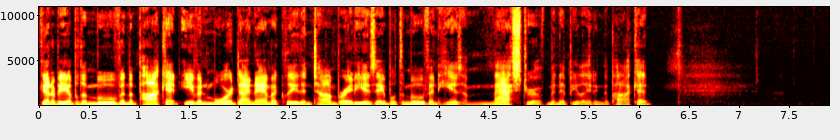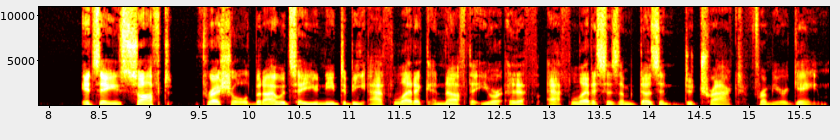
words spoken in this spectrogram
You got to be able to move in the pocket even more dynamically than Tom Brady is able to move, and he is a master of manipulating the pocket. It's a soft threshold, but I would say you need to be athletic enough that your athleticism doesn't detract from your game.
